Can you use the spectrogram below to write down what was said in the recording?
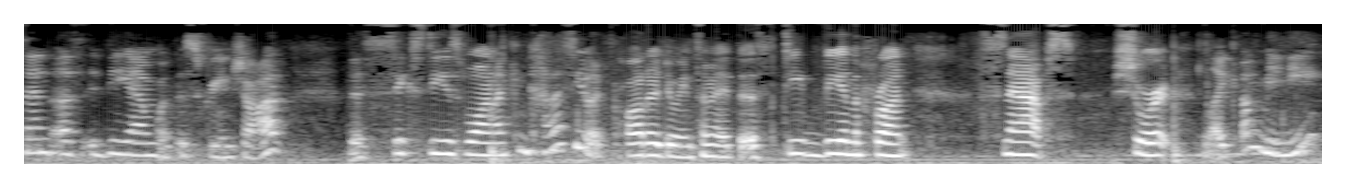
send us a DM with a screenshot. The 60s one, I can kind of see like Prada doing something like this. Deep V in the front, snaps short like a mini.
